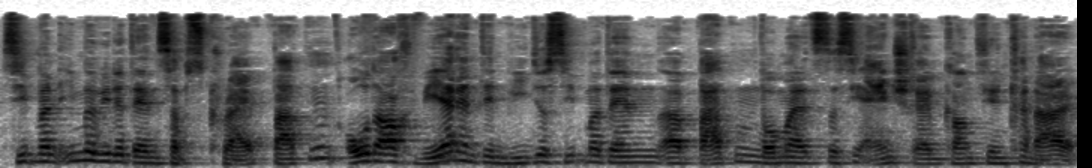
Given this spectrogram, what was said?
sieht man immer wieder den Subscribe-Button oder auch während den Videos sieht man den äh, Button, wo man jetzt das sie einschreiben kann für den Kanal.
